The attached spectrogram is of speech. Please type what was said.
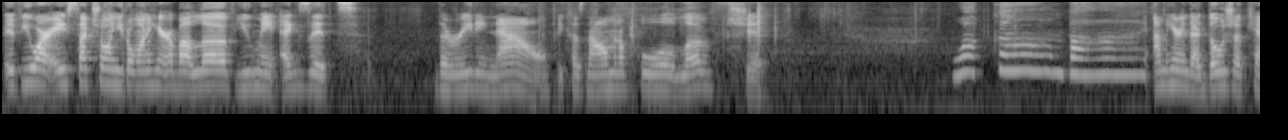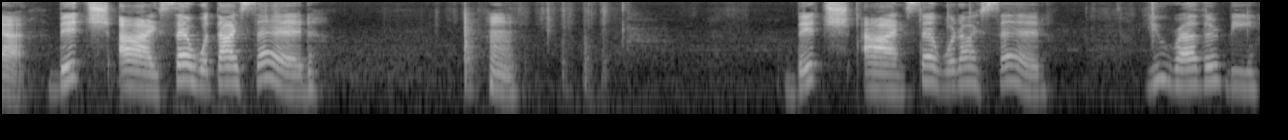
If you are asexual and you don't want to hear about love, you may exit the reading now because now I'm going to pull love shit. Welcome by. I'm hearing that Doja Cat. Bitch, I said what I said. Hmm. Bitch, I said what I said. You rather be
